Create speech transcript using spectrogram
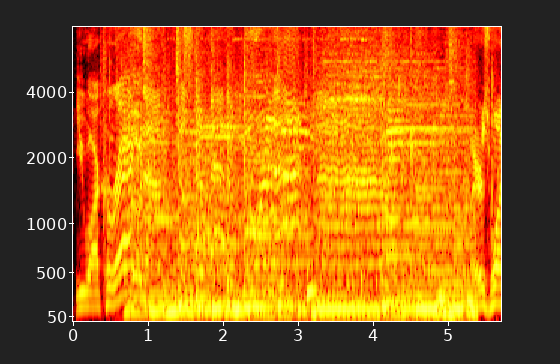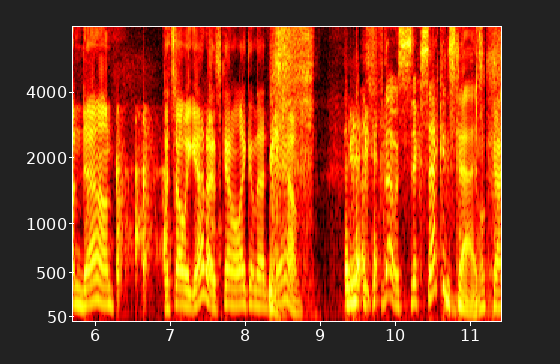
You are correct. There's one down. That's all we got. I was kind of liking that jam. that was six seconds, Taz. Okay.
